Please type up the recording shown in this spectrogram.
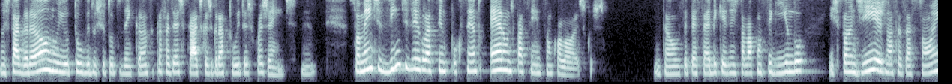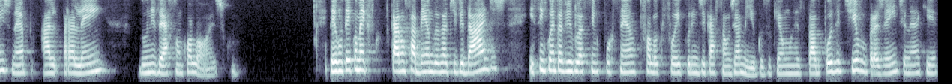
no Instagram, no YouTube do Instituto Zen Câncer para fazer as práticas gratuitas com a gente. Né? Somente 20,5% eram de pacientes oncológicos. Então, você percebe que a gente estava conseguindo expandir as nossas ações né, para além do universo oncológico. Perguntei como é que ficaram sabendo das atividades, e 50,5% falou que foi por indicação de amigos, o que é um resultado positivo para a gente, né? Que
